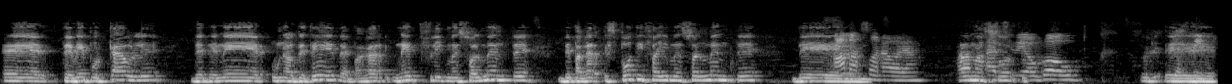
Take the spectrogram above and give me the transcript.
tener TV por cable, de tener una OTT, de pagar Netflix mensualmente, de pagar Spotify mensualmente, de Amazon ahora, Amazon, HBO Go, eh,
